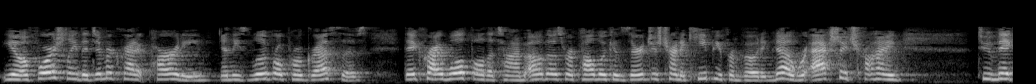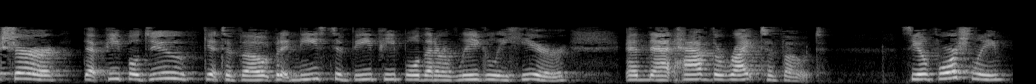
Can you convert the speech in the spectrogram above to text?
You know, unfortunately, the Democratic Party and these liberal progressives, they cry wolf all the time. Oh, those Republicans, they're just trying to keep you from voting. No, we're actually trying to make sure that people do get to vote, but it needs to be people that are legally here and that have the right to vote. See, unfortunately,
